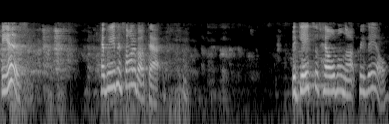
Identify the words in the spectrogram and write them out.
He is. Have we even thought about that? The gates of hell will not prevail.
